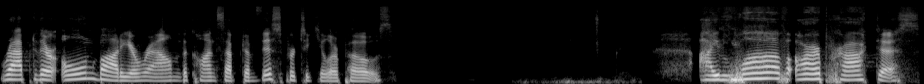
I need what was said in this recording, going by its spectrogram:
wrapped their own body around the concept of this particular pose. I love our practice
